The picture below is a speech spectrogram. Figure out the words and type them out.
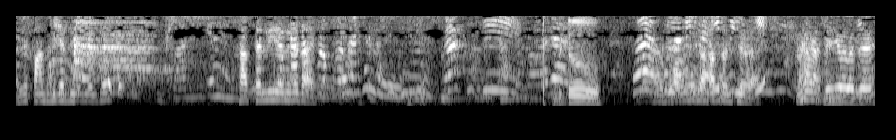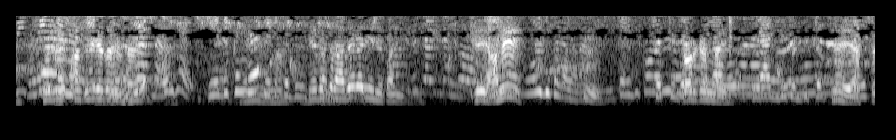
আচ্ছা পাঁচ বিঘা দিয়ে বলছে। সাতটা নিয়ে নেবে তাই। বিটু হ্যাঁ ঠিকই বলেছে। পাঁচ বিঘা রাজা রাজি পাঁচ বিঘা। কি আমি? দরকার নাই। হ্যাঁ একটা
